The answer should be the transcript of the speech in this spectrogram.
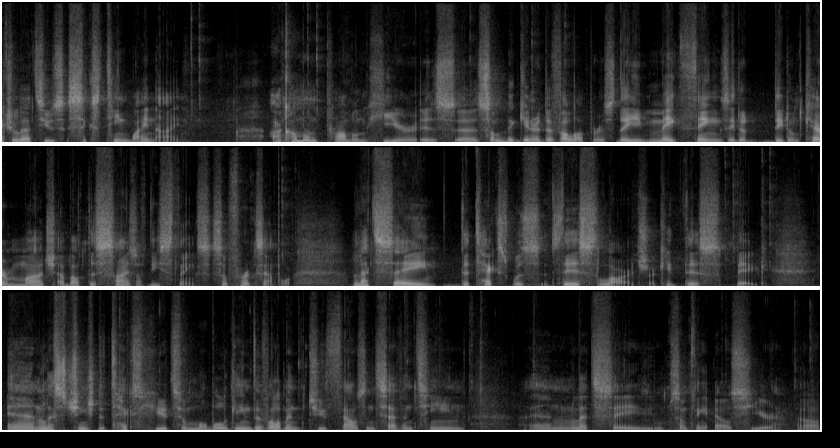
actually let's use 16 by 9. A common problem here is uh, some beginner developers, they make things, they don't, they don't care much about the size of these things. So for example, let's say the text was this large, okay, this big. And let's change the text here to mobile game development 2017 and let's say something else here uh,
